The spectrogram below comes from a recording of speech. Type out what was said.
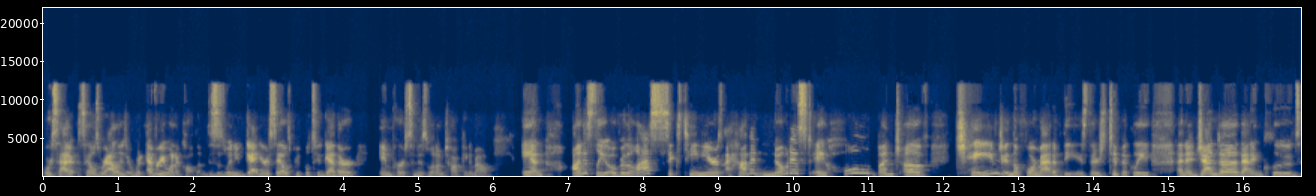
or sales rallies or whatever you want to call them. This is when you get your salespeople together in person, is what I'm talking about. And honestly, over the last 16 years, I haven't noticed a whole bunch of change in the format of these. There's typically an agenda that includes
